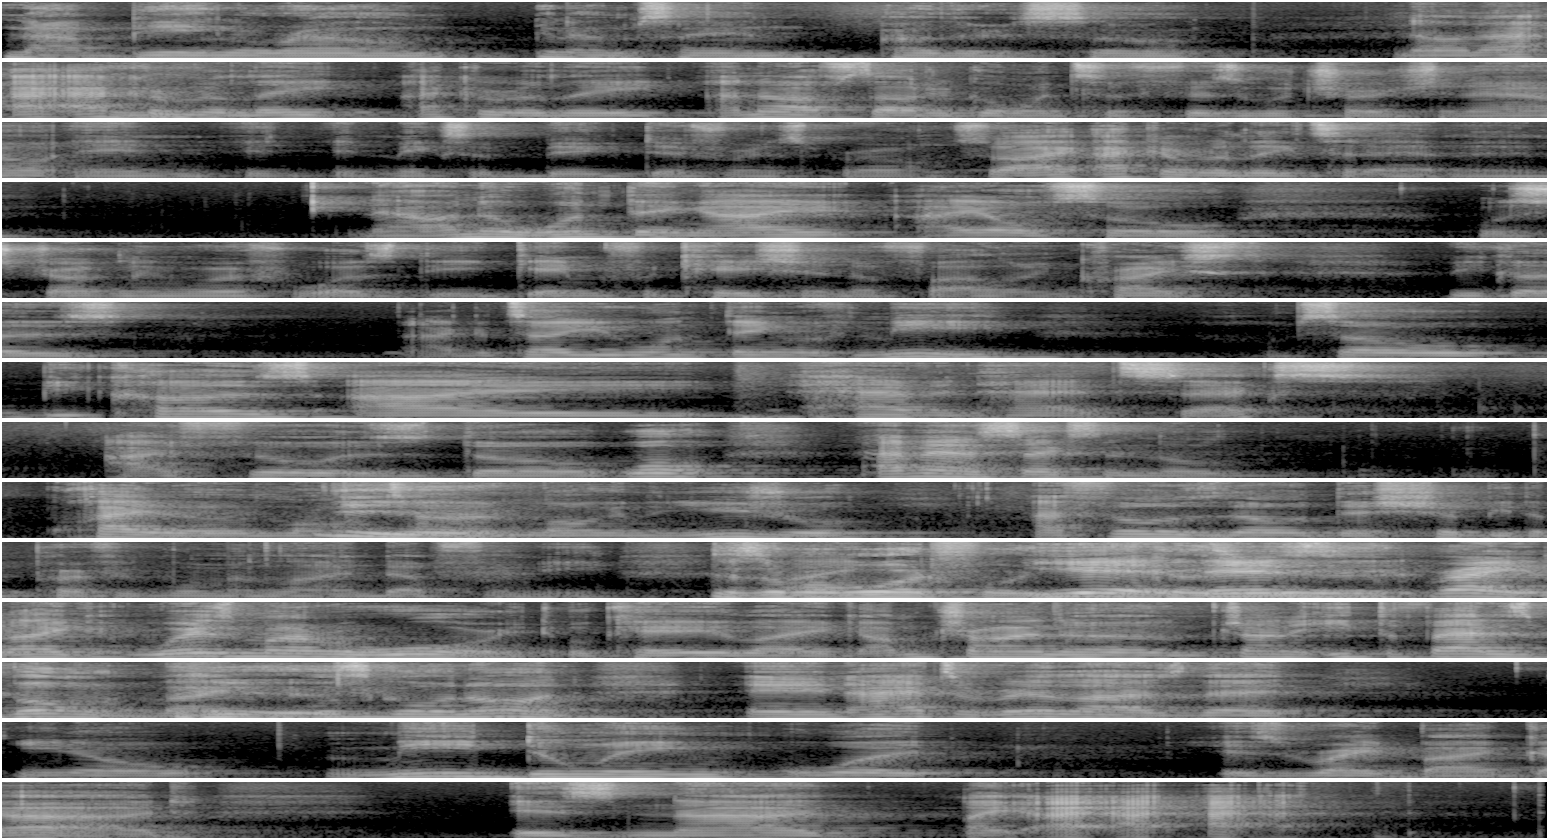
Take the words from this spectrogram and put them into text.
not being around, you know what I'm saying, others. So No, and I, I, I can relate. I can relate. I know I've started going to physical church now, and it, it makes a big difference, bro. So I, I can relate to that, man. Now I know one thing I I also was struggling with was the gamification of following Christ, because I can tell you one thing with me. So because I haven't had sex, I feel as though well I haven't had sex in a, quite a long Yeah. time, longer than usual. I feel as though there should be the perfect woman lined up for me. there's a Like, reward for you. Yeah, because, there's yeah. right. Like, where's my reward? Okay, like I'm trying to I'm trying to eat the fattest bone. Like, Yeah. what's going on? And I had to realize that, you know, me doing what is right by God is not like I I. I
